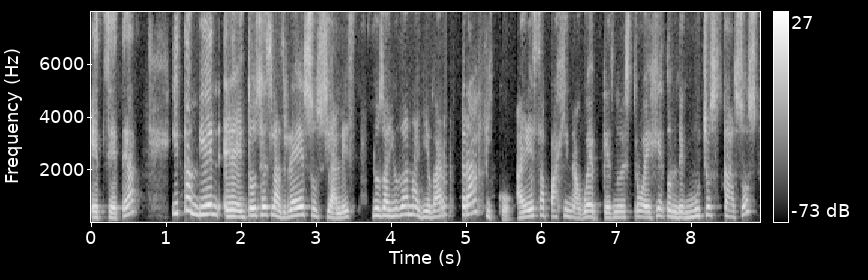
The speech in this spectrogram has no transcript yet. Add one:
etcétera. Y también, eh, entonces, las redes sociales nos ayudan a llevar tráfico a esa página web, que es nuestro eje, donde en muchos casos,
